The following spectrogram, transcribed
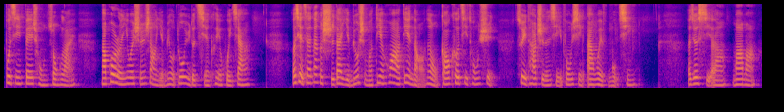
不禁悲从中来。拿破仑因为身上也没有多余的钱可以回家，而且在那个时代也没有什么电话、电脑那种高科技通讯，所以他只能写一封信安慰母亲。他就写了：“妈妈，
